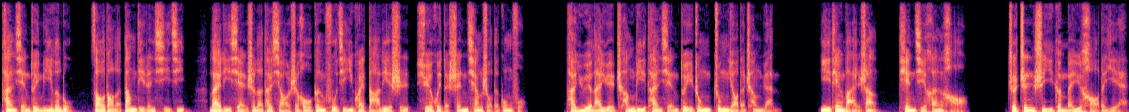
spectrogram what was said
探险队迷了路，遭到了当地人袭击。赖利显示了他小时候跟父亲一块打猎时学会的神枪手的功夫。他越来越成立探险队中重要的成员。一天晚上，天气很好，这真是一个美好的夜。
